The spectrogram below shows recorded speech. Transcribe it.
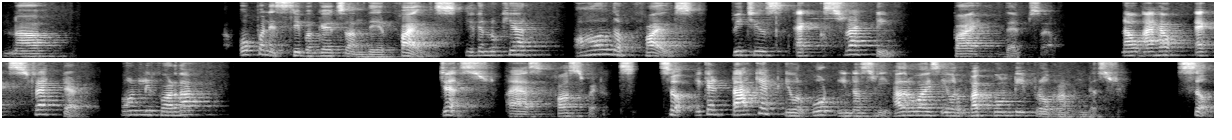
Now open S3 buckets on their files. You can look here all the files which is extracting by themselves. Now I have extracted only for the just as hospitals. So you can target your own industry otherwise your bug bounty program industry. So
